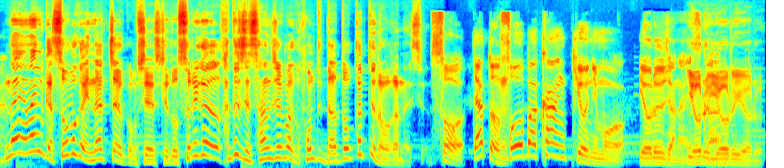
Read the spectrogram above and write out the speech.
はい。ななんか相場価になっちゃうかもしれないですけど、それが果たして30万が本当に妥当かっていうのは分かんないですよ。そう。で、あと、うん相場環境にもよるじゃないですか。夜夜夜。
